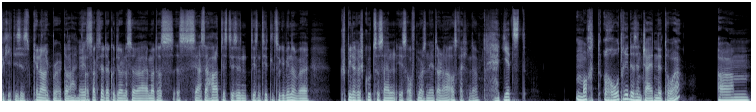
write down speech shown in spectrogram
wirklich dieses Genau. Triple halt dann Es einfach. sagt ja der Guardiola selber auch immer, dass es sehr, sehr hart ist, diesen, diesen Titel zu gewinnen, weil spielerisch gut zu sein ist oftmals nicht allein ausreichend. Ja. Jetzt macht Rodri das entscheidende Tor. Ähm,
